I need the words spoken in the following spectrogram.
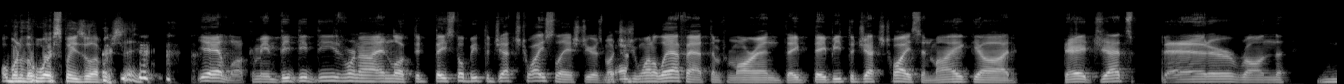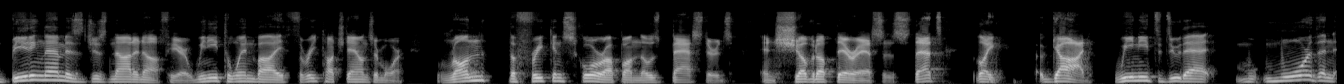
one of the worst plays you'll ever see. Yeah, look, I mean, the, the, these were not, and look, they still beat the Jets twice last year. As much yeah. as you want to laugh at them from our end, they they beat the Jets twice, and my God, the Jets better run. The, beating them is just not enough here. We need to win by three touchdowns or more. Run the freaking score up on those bastards and shove it up their asses. That's like God. We need to do that more than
